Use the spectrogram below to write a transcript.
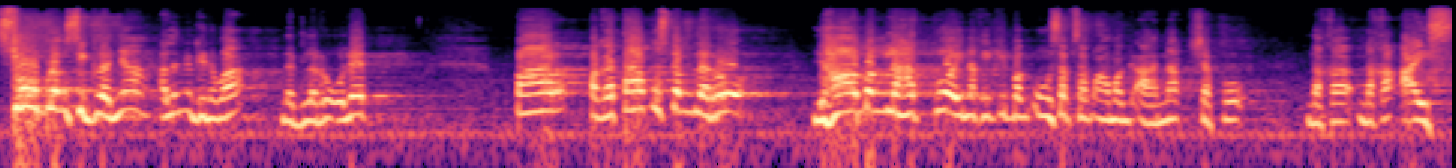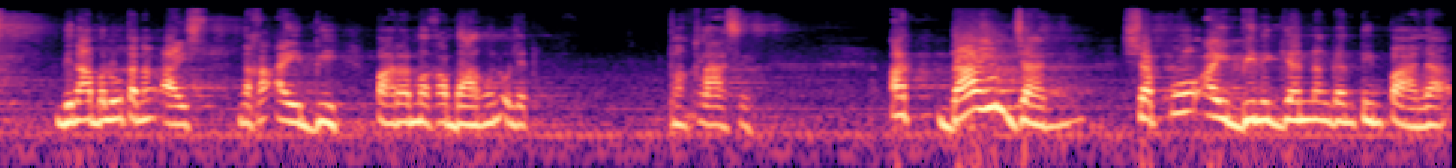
Sobrang sigla niya. Alam niyo ginawa? Naglaro ulit. Para, pagkatapos ng laro, habang lahat po ay nakikipag-usap sa mga mag-anak, siya po naka, naka-ice, binabalutan ng ice, naka-IV para makabangon ulit. Pangklase. At dahil dyan, siya po ay binigyan ng gantimpala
